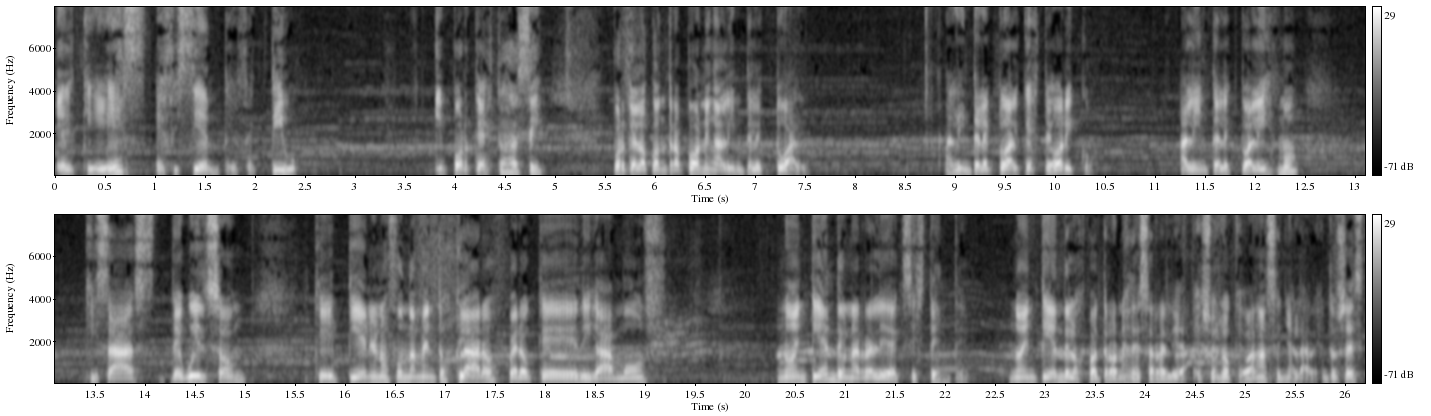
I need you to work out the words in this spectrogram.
el que es eficiente, efectivo. ¿Y por qué esto es así? Porque lo contraponen al intelectual. Al intelectual que es teórico al intelectualismo, quizás de Wilson, que tiene unos fundamentos claros, pero que, digamos, no entiende una realidad existente, no entiende los patrones de esa realidad. Eso es lo que van a señalar. Entonces,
